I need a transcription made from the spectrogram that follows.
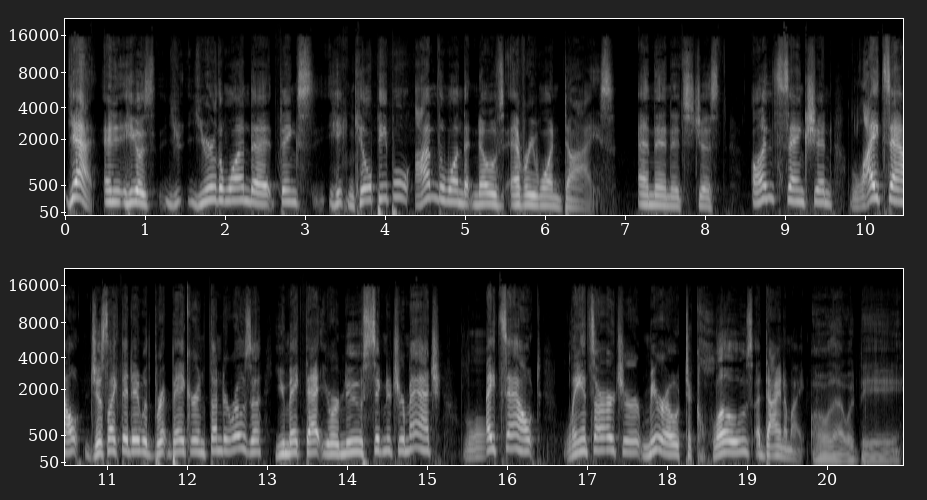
Yeah, and he goes, "You- "You're the one that thinks he can kill people. I'm the one that knows everyone dies." And then it's just unsanctioned, lights out, just like they did with Britt Baker and Thunder Rosa. You make that your new signature match. Lights out, Lance Archer, Miro to close a dynamite. Oh, that would be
